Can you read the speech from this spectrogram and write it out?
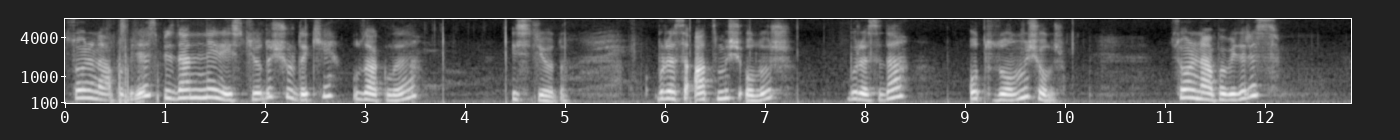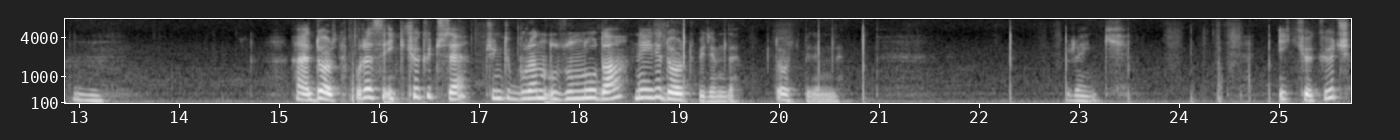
Sonra ne yapabiliriz? Bizden nereye istiyordu? Şuradaki uzaklığı istiyordu. Burası 60 olur. Burası da 30 olmuş olur. Sonra ne yapabiliriz? Hmm. Ha 4. Burası 2 kök 3 ise çünkü buranın uzunluğu da neydi? 4 birimdi. 4 birimdi. Renk. 2 kök 3.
